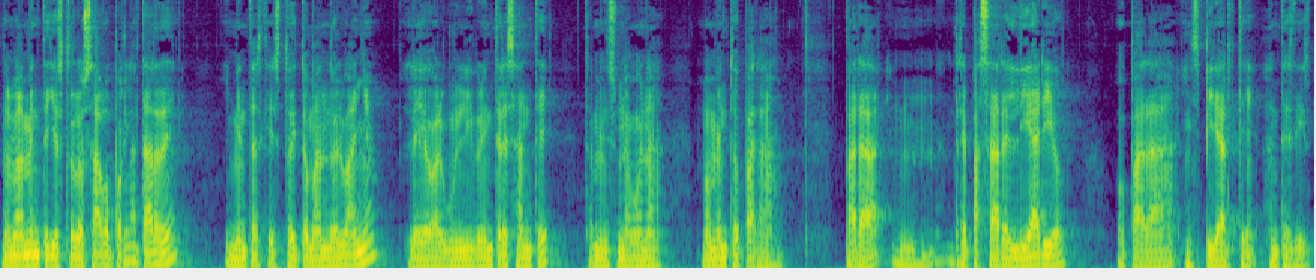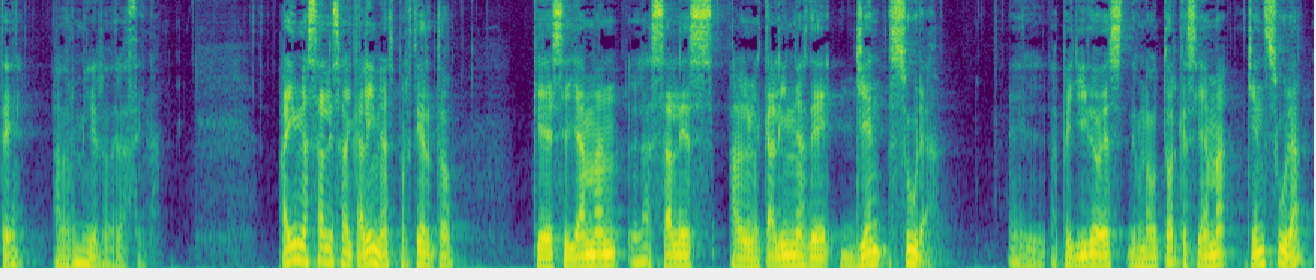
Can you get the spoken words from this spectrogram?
Normalmente yo esto los hago por la tarde y mientras que estoy tomando el baño leo algún libro interesante. También es un buen momento para, para mm, repasar el diario o para inspirarte antes de irte a dormir o de la cena. Hay unas sales alcalinas, por cierto, que se llaman las sales alcalinas de Jensura. El apellido es de un autor que se llama Jensura,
